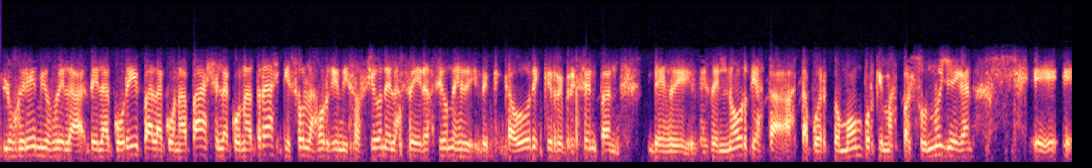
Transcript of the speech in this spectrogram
los gremios de la, de la Corepa, la CONAPACH, la CONATRAS, que son las organizaciones, las federaciones de, pescadores que representan desde, desde el norte hasta, hasta Puerto Montt, porque más para el sur no llegan, eh, eh,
